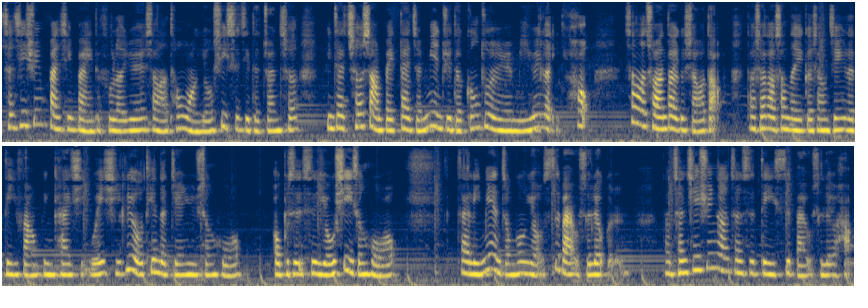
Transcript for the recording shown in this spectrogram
陈其勋半信半疑的赴了约，上了通往游戏世界的专车，并在车上被戴着面具的工作人员迷晕了以后，上了船到一个小岛，到小岛上的一个像监狱的地方，并开启为期六天的监狱生活。哦，不是，是游戏生活哦。在里面总共有四百五十六个人。那陈其勋呢，正是第四百五十六号，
